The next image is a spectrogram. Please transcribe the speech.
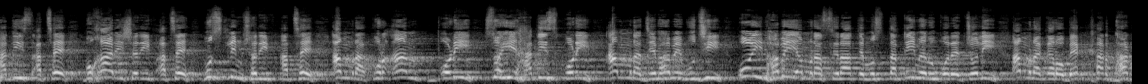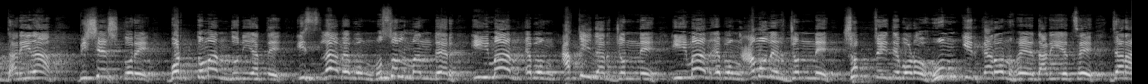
হাদিস আছে, বুখারি শরীফ আছে, মুসলিম শরীফ আছে। আমরা কোরআন পড়ি, সহি হাদিস পড়ি, আমরা যেভাবে বুঝি, ওইভাবেই আমরা সিরাতে মুস্তাকিমের উপরে চলি। আমরা কারও ব্যাখ্যার ধার ধারি না। বিশেষ করে বর্তমান দুনিয়াতে ইসলাম এবং মুসলমানদের ইমান এবং আকিদার জন্য ইমান এবং আমলের জন্য সবচেয়ে বড় হুমকির কারণ হয়ে দাঁড়িয়েছে যারা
